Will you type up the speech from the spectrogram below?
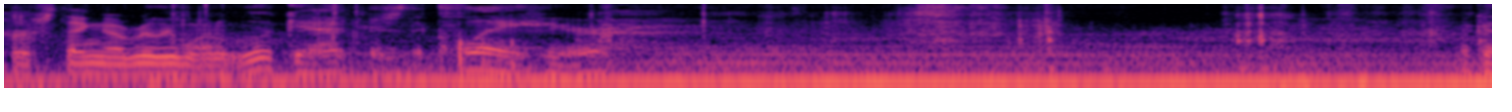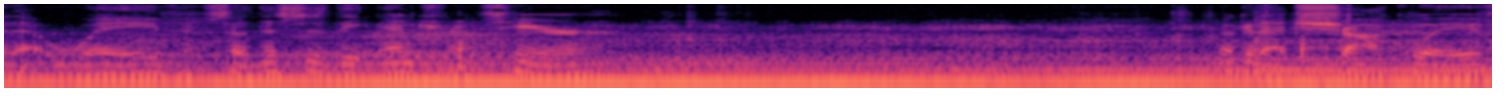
First thing I really want to look at is the clay here. Look at that wave. So this is the entrance here. Look at that shock wave.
